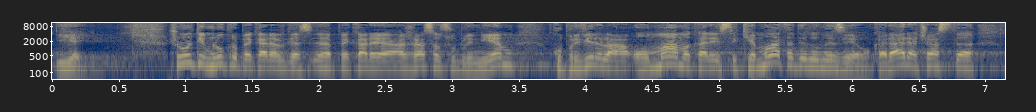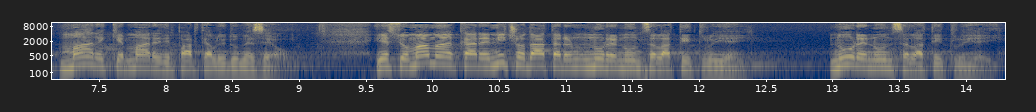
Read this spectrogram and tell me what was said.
ei. Și un ultim lucru pe care, îl găs- pe care aș vrea să subliniem cu privire la o mamă care este chemată de Dumnezeu, care are această mare chemare din partea lui Dumnezeu. Este o mamă care niciodată nu renunță la titlul ei. Nu renunță la titlul ei.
